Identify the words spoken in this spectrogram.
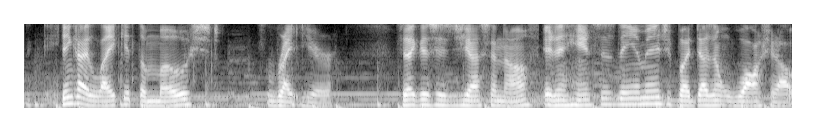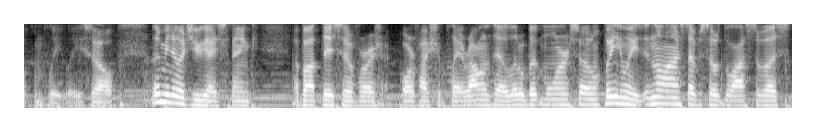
Like, I think I like it the most right here. I feel like this is just enough. It enhances the image, but doesn't wash it out completely. So let me know what you guys think about this, or, if I should play around with it a little bit more. So, but anyways, in the last episode of The Last of Us,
